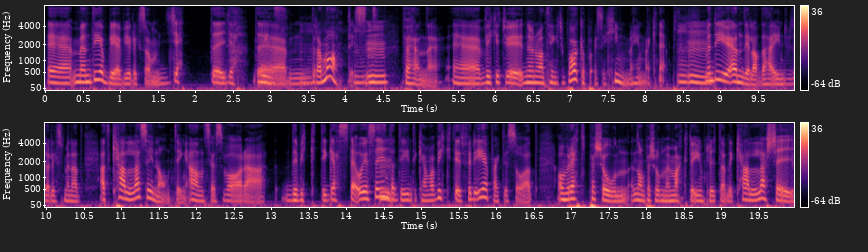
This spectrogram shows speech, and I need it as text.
Eh, men det blev ju liksom jätte, jätte Minst. mm. dramatiskt Mm. för henne. Eh, vilket ju är, nu när man tänker tillbaka på det, så himla himla knäppt. Mm. Men det är ju en del av det här individualismen, att, att kalla sig någonting anses vara det viktigaste. Och jag säger Mm. inte att det inte kan vara viktigt, för det är faktiskt så att om rätt person, någon person med makt och inflytande kallar sig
